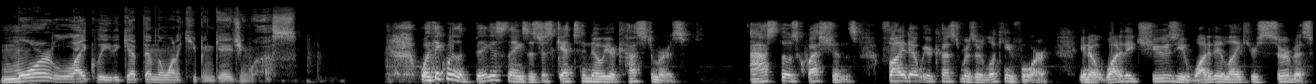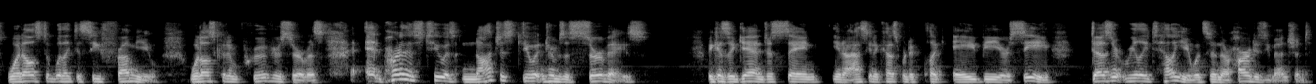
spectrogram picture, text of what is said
more likely to get them to want to keep engaging with us? Well, I think one of the biggest things is just get to know your customers ask those questions. Find out what your customers are looking for. You know why do they choose you? Why do they like your service? What else do we like to see from you? What else could improve your service? And part of this too is not just do it in terms of surveys. Because again just saying you know asking a customer to click a b or c doesn't really tell you what's in their heart as you mentioned.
